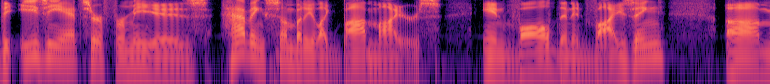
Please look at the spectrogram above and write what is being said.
the easy answer for me is having somebody like Bob Myers involved in advising um,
